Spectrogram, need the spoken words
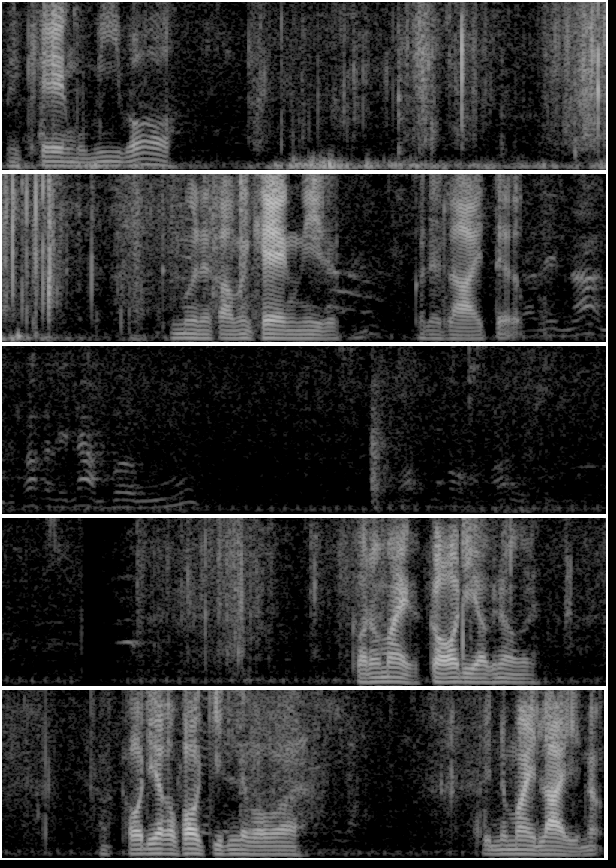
ไม่แข้งบ่มีบ่มือในกาวไม่แข้งนี่ก็ได้ลายเติบ กอหน้ำไม้กับกอเดียวพี่น้องเลยกอเดียวก็พอกินเลยเพราะว่า เป็นหน้ำไม้ไหลเนาะ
